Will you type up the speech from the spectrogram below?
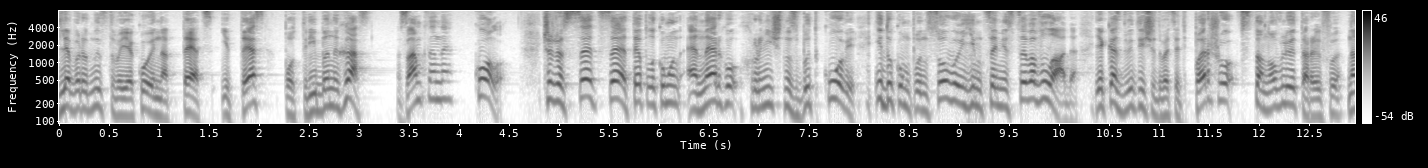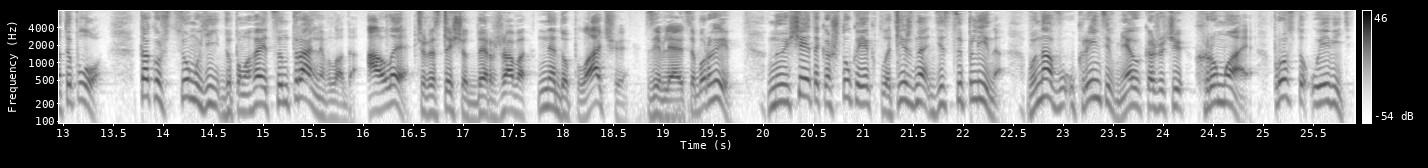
для виробництва якої на ТЕЦ і ТЕС потрібен газ. Замкнене коло. Через все це теплокомуненерго хронічно збиткові і докомпенсовує їм це місцева влада, яка з 2021-го встановлює тарифи на тепло. Також цьому їй допомагає центральна влада, але через те, що держава не доплачує, з'являються борги. Ну і ще є така штука, як платіжна дисципліна. Вона в українців, м'яко кажучи, хромає. Просто уявіть,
